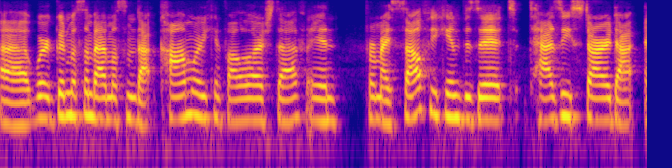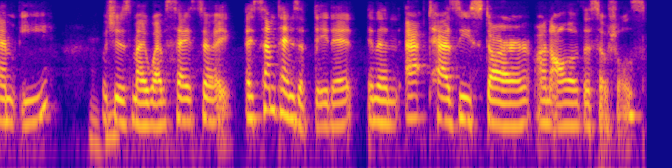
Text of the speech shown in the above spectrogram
Uh, we're goodmuslimbadmuslim.com where you can follow our stuff. And for myself, you can visit tazzystar.me, which Mhm. is my website. So I, I sometimes update it. And then at tazzystar on all of the socials.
